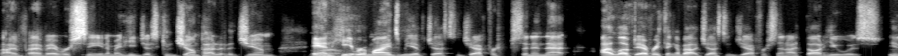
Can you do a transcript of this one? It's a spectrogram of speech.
I've I've ever seen. I mean, he just can jump out of the gym, wow. and he reminds me of Justin Jefferson in that I loved everything about Justin Jefferson. I thought he was, you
